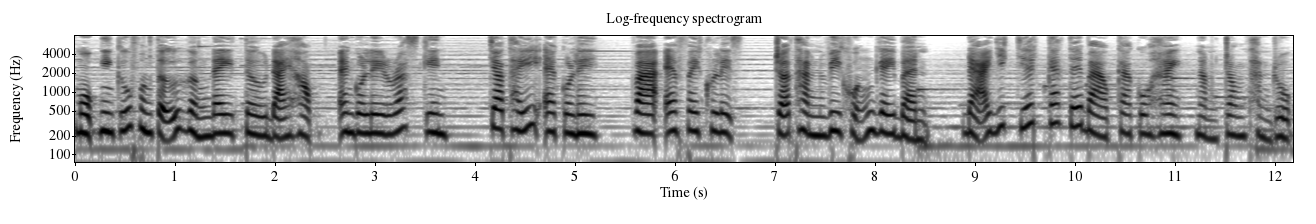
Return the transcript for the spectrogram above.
Một nghiên cứu phân tử gần đây từ Đại học Angoli Ruskin cho thấy E. coli và E. faecalis trở thành vi khuẩn gây bệnh đã giết chết các tế bào CACO2 nằm trong thành ruột.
